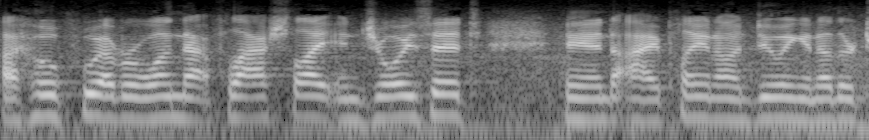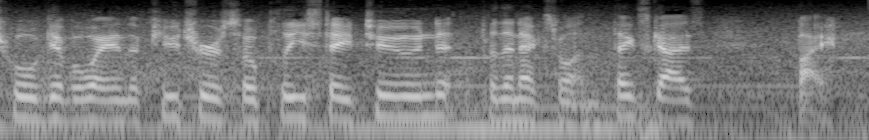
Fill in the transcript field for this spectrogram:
I hope whoever won that flashlight enjoys it. And I plan on doing another tool giveaway in the future. So please stay tuned for the next one. Thanks, guys. Bye.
